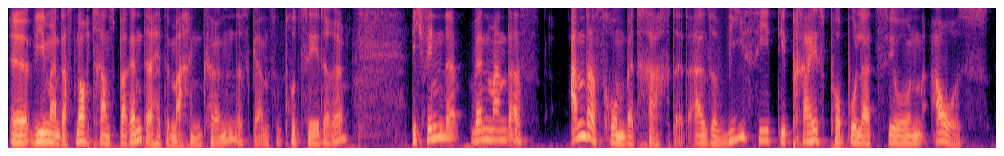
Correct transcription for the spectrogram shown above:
äh, wie man das noch transparenter hätte machen können, das ganze Prozedere. Ich finde, wenn man das andersrum betrachtet, also wie sieht die Preispopulation aus,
